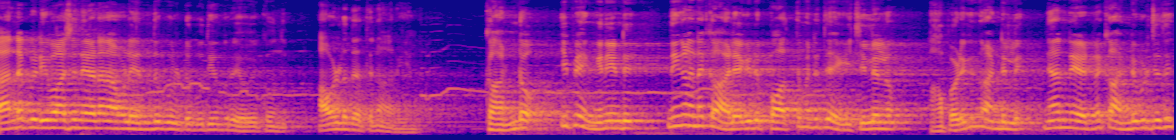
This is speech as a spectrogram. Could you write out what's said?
തന്റെ പിടിവാശി നേടാൻ അവൾ എന്ത് കുരുട്ടുബുദ്ധിയും പ്രയോഗിക്കുമെന്ന് അവളുടെ ദത്തിന് അറിയാം. കണ്ടോ ഇപ്പം എങ്ങനെയുണ്ട്? നിങ്ങൾ എന്നെ കാളിയാക്കിയിട്ട് പത്ത് മിനിറ്റ് തികച്ചില്ലല്ലോ. അപ്പോഴേക്കും കണ്ടില്ലേ ഞാൻ നേടിനെ കണ്ടുപിടിച്ചത്?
